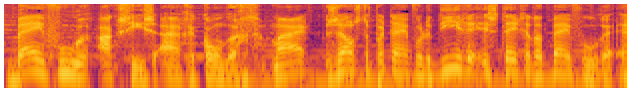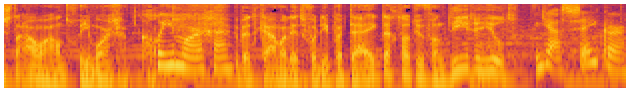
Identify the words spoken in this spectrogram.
bijvoeracties aangekondigd. Maar zelfs de Partij voor de Dieren is tegen dat bijvoeren. Esther Ouwehand, goedemorgen. Goedemorgen. U bent Kamerlid voor die partij. Ik dacht dat u van dieren hield. Ja, zeker.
